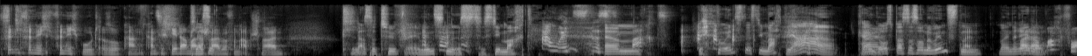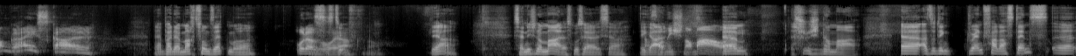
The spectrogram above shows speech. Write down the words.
finde find ich, finde ich gut. Also kann, kann sich jeder mal Klasse. eine Scheibe von abschneiden. Klasse Typ, ey. Winston ist, ist die Macht. Ah, Winston ist Ähm, die Macht. Winston ist die Macht. Ja, kein Geil. Ghostbusters ohne Winston. Meine Bei der Rede. Macht von Greifskull. Ja, bei der Macht von Setmore. Oder Das so, ist die- ja. Genau. Ja. Ist ja nicht normal. Das muss ja, ist ja Das ist egal. doch nicht normal. ähm, ist schon nicht normal. Äh, also den Grandfather's Dance, äh,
